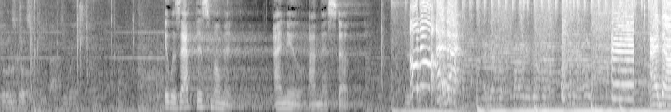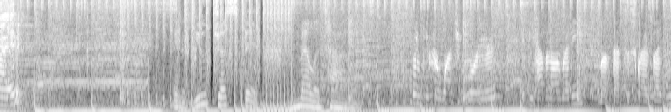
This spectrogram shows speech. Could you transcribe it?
Let's go, let's go. It was at this moment I knew I messed up. oh no, I died. And spider, there's a spider. Oh. I died. And you've just been melotized. Thank you for watching, warriors. If you haven't already, love that subscribe button,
